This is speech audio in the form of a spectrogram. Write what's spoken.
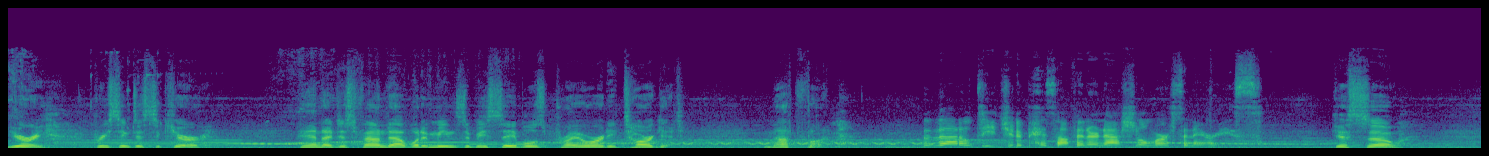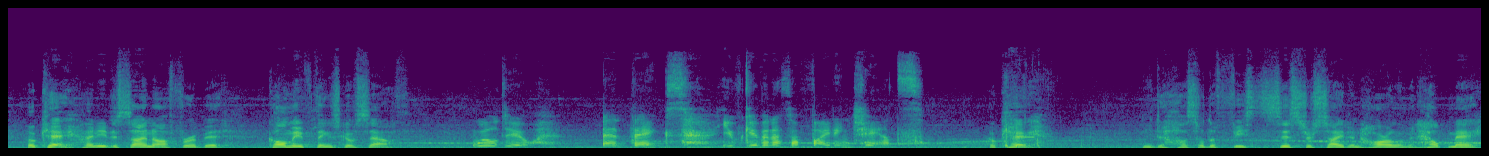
Yuri, precinct is secure. And I just found out what it means to be Sable's priority target. Not fun. That'll teach you to piss off international mercenaries. Guess so. Okay, I need to sign off for a bit. Call me if things go south. Will do. And thanks. You've given us a fighting chance. Okay. Need to hustle to Feast's sister site in Harlem and help May.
